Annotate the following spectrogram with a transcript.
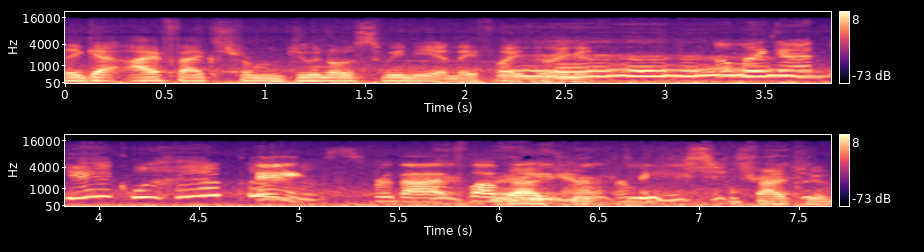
they get IFAKs from Juno Sweeney and they fight during it. Oh my god, Jack, what happened? Thanks for that lovely Gotcha. information. Got you.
